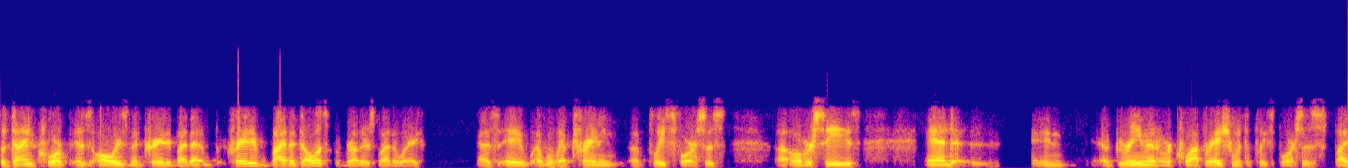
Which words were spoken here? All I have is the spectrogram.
So DynCorp has always been created by that, created by the Dulles brothers, by the way, as a, a of training uh, police forces uh, overseas, and in agreement or cooperation with the police forces by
